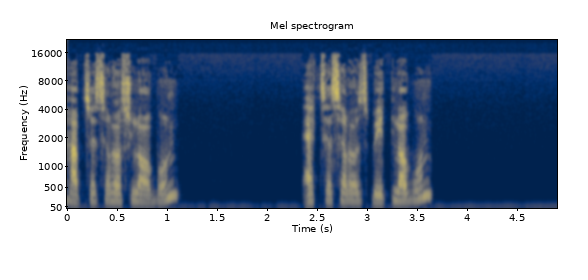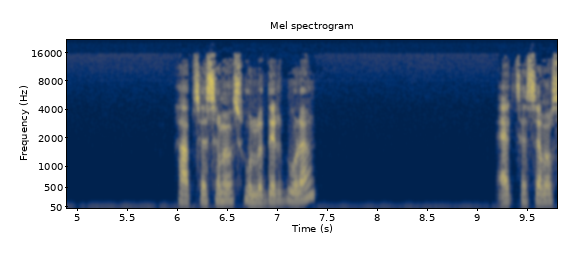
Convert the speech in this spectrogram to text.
হাফ চা চামচ লবণ, এক চা চামচ বিট লবণ হাফ চা চামচ হলুদের গুঁড়া, এক চা চামচ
